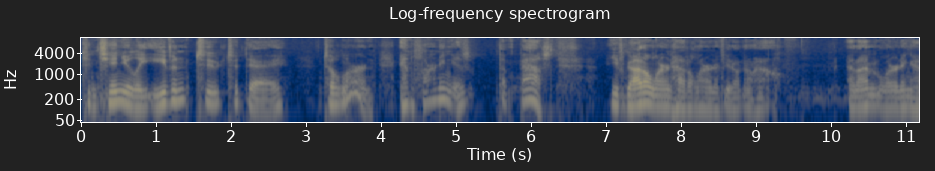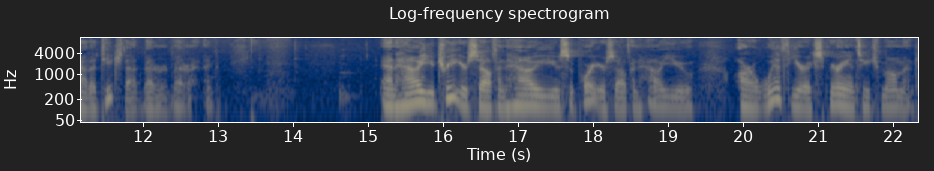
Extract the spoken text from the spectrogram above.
continually, even to today, to learn. And learning is the best. You've got to learn how to learn if you don't know how. And I'm learning how to teach that better and better, I think. And how you treat yourself and how you support yourself and how you are with your experience each moment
